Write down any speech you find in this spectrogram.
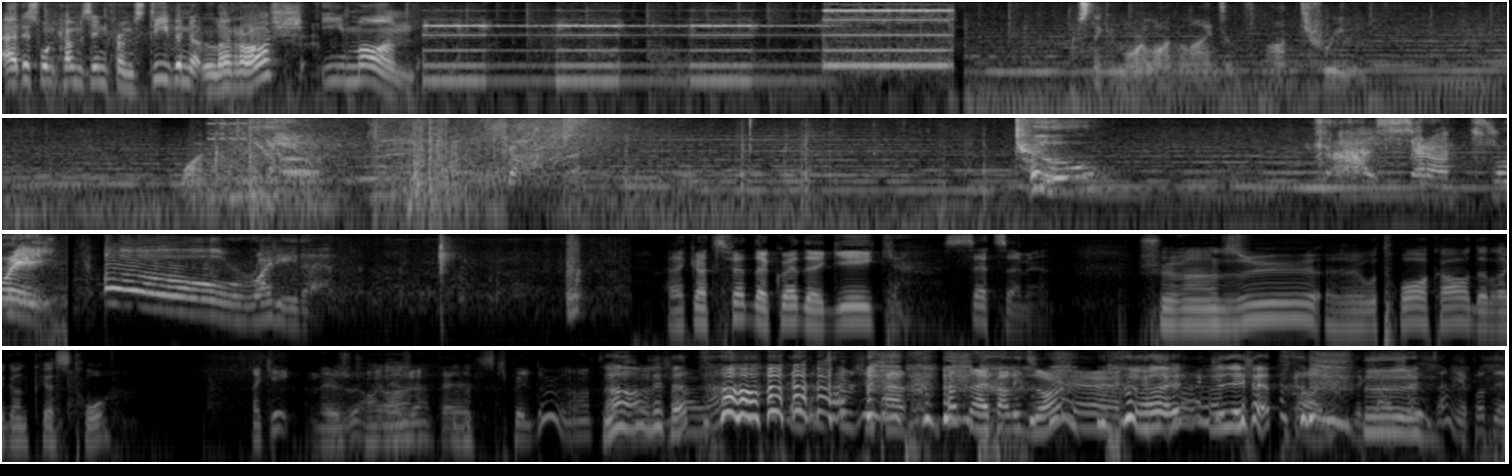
Uh, this one comes in from Stephen Laroche Imond. I was thinking more along the lines of on three. One. Two? I said on three. Alrighty then. Fait qu'as-tu fait de quoi de geek cette semaine? Je suis rendu euh, aux trois quarts de Dragon Quest 3. Ok, déjà, on a déjà. T'as skippé le 2, non? Non, non, je l'ai fait. Ah, par- Toi, tu m'avais parlé du 1. ouais, il est fait. Il n'y a pas de.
